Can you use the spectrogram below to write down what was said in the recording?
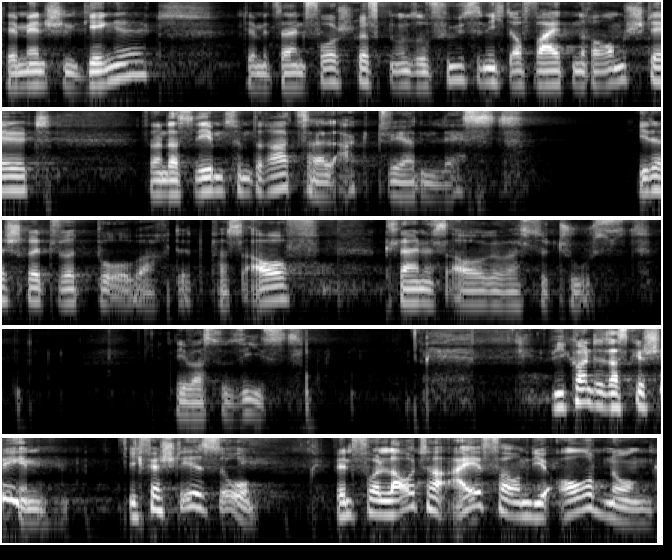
der Menschen gängelt, der mit seinen Vorschriften unsere Füße nicht auf weiten Raum stellt, sondern das Leben zum Drahtseilakt werden lässt. Jeder Schritt wird beobachtet. Pass auf, kleines Auge, was du tust. Nee, was du siehst. Wie konnte das geschehen? Ich verstehe es so. Wenn vor lauter Eifer um die Ordnung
